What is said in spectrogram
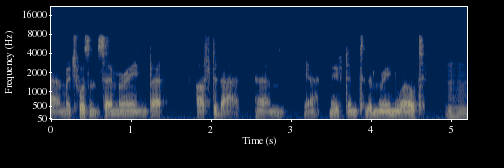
um, which wasn't so marine, but after that, um, yeah, moved into the marine world. Mm-hmm.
